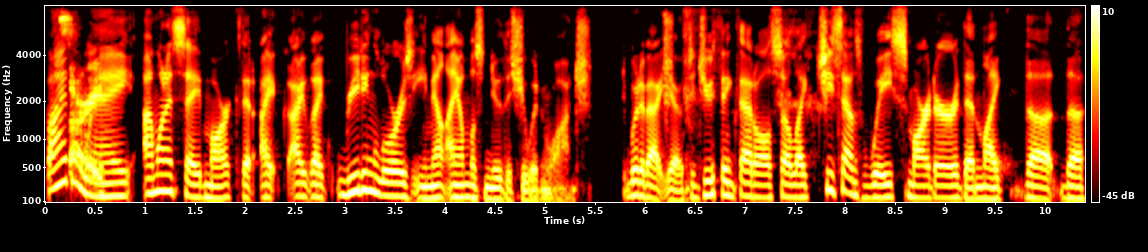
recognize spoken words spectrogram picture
By Sorry. the way, I want to say, Mark, that I, I like reading Laura's email. I almost knew that she wouldn't watch. What about you? Did you think that also? Like she sounds way smarter than like the the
